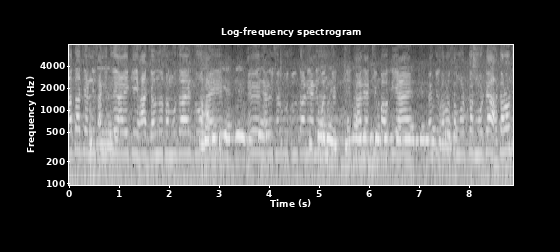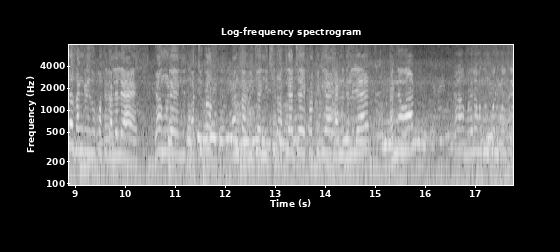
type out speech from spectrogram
आता त्यांनी सांगितले आहे की हा जैन समुदाय जो आहे हे ज्ञानेश्वर सुलताने आणि वंचितची कार्याची पावती आहे. त्यांचे सर्व समर्थक मोठ्या हजारोच्या संख्येने उपस्थित झालेले आहे. त्यामुळे निश्चितच त्यांचा विजय निश्चित असल्याचे प्रतिक्रिया यांनी दिलेली आहे. धन्यवाद. या महिलामधून कोण बोलते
